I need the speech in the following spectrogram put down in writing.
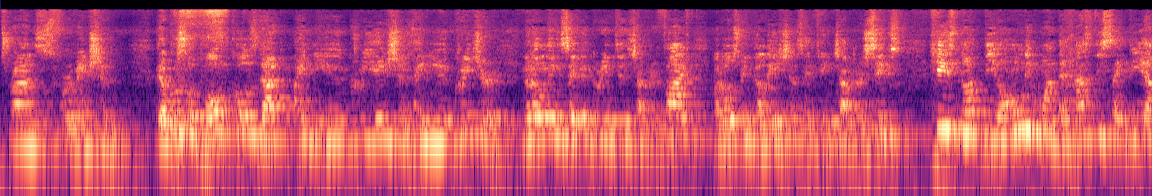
transformation. The Apostle Paul calls that a new creation, a new creature. Not only in 2 Corinthians chapter 5, but also in Galatians, I think, chapter 6. He's not the only one that has this idea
